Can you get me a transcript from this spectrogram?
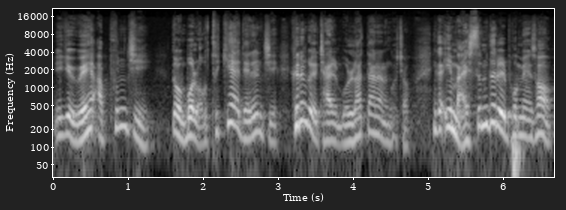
이게 왜 아픈지 또 뭘 어떻게 해야 되는지 그런 걸 잘 몰랐다는 거죠. 그러니까 이 말씀들을 보면서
